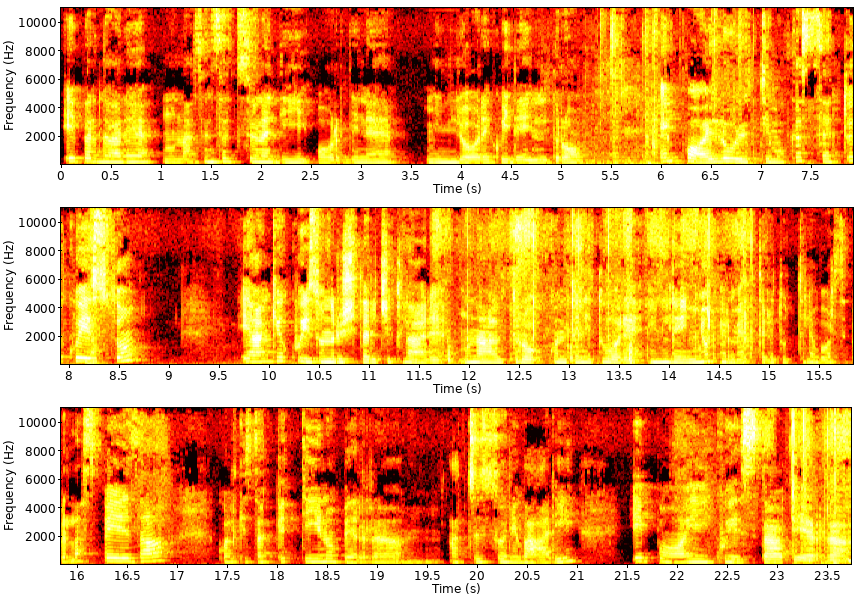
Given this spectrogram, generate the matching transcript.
e per dare una sensazione di ordine migliore qui dentro. E poi l'ultimo cassetto è questo e anche qui sono riuscita a riciclare un altro contenitore in legno per mettere tutte le borse per la spesa, qualche sacchettino per um, accessori vari e poi questa per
